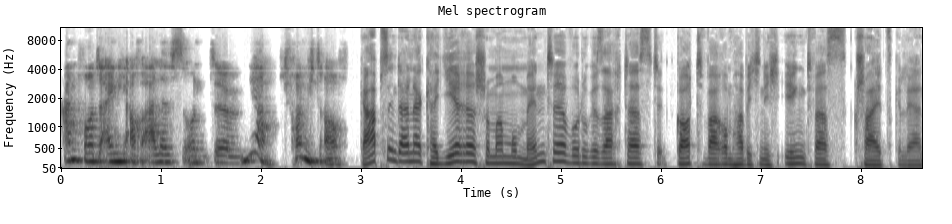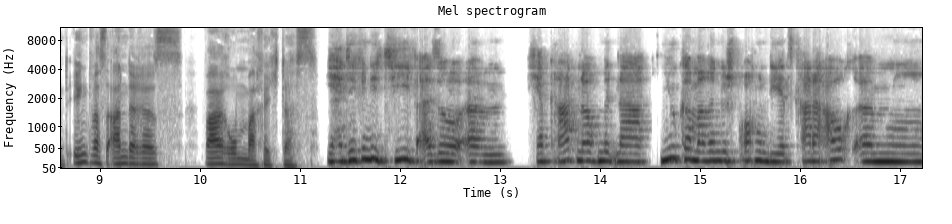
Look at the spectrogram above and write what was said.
antworte eigentlich auf alles und äh, ja, ich freue mich drauf. Gab es in deiner Karriere schon mal Momente, wo du gesagt hast, Gott, warum habe ich nicht irgendwas Gescheites gelernt, irgendwas anderes? Warum mache ich das? Ja, definitiv. Also ähm, ich habe gerade noch mit einer Newcomerin gesprochen, die jetzt gerade auch ähm,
